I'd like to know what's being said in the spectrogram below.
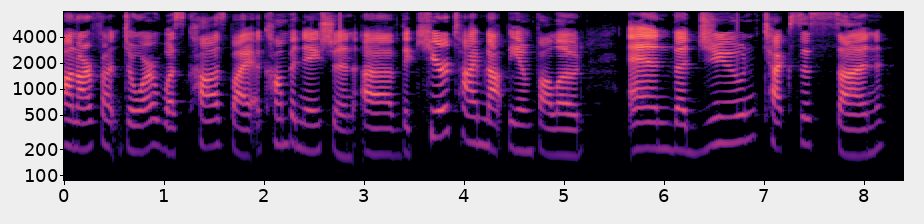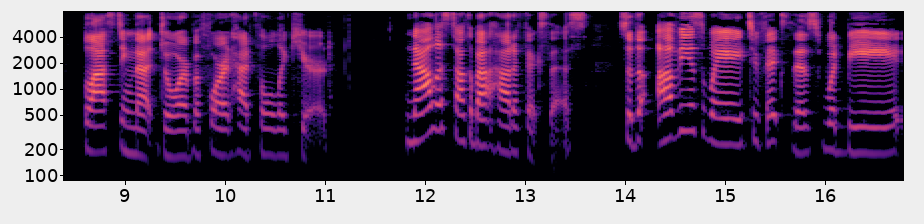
on our front door was caused by a combination of the cure time not being followed and the June Texas sun blasting that door before it had fully cured. Now let's talk about how to fix this. So the obvious way to fix this would be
